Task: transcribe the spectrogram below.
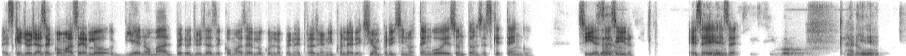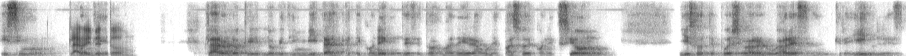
es que yo ya sé cómo hacerlo, bien o mal, pero yo ya sé cómo hacerlo con la penetración y con la erección, pero y si no tengo eso, entonces, ¿qué tengo? Sí, es decir, ese, ese, Claro. tienes muchísimo. Claro, y de todo. Claro, lo que, lo que te invita es que te conectes de todas maneras, un espacio de conexión. Y eso te puede llevar a lugares increíbles.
